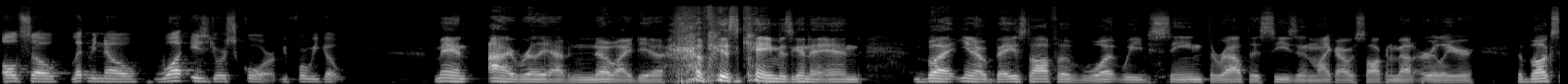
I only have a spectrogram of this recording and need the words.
also let me know what is your score before we go. Man, I really have no idea how this game is going to end. But, you know, based off of what we've seen throughout this season, like I was talking about earlier, the Bucs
